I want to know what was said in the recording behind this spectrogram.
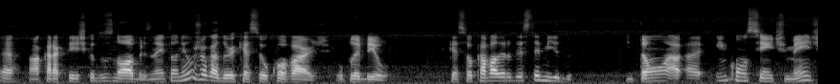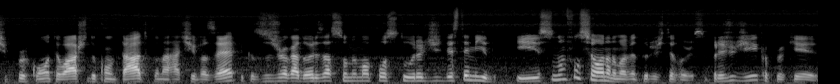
é, uma característica dos nobres, né? Então nenhum jogador quer ser o covarde, o plebeu. Quer ser o cavaleiro destemido. Então, a- a- inconscientemente, por conta, eu acho, do contato com narrativas épicas, os jogadores assumem uma postura de destemido. E isso não funciona numa aventura de terror. Isso prejudica, porque,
